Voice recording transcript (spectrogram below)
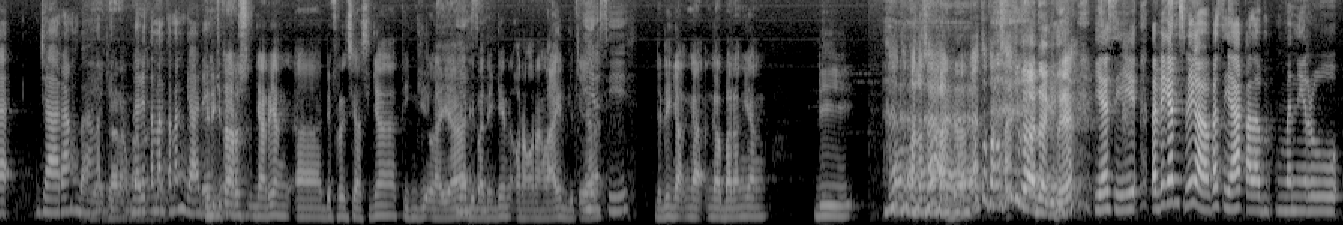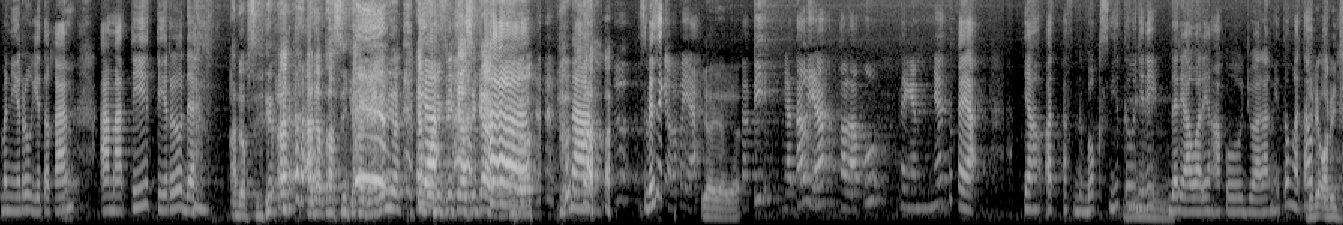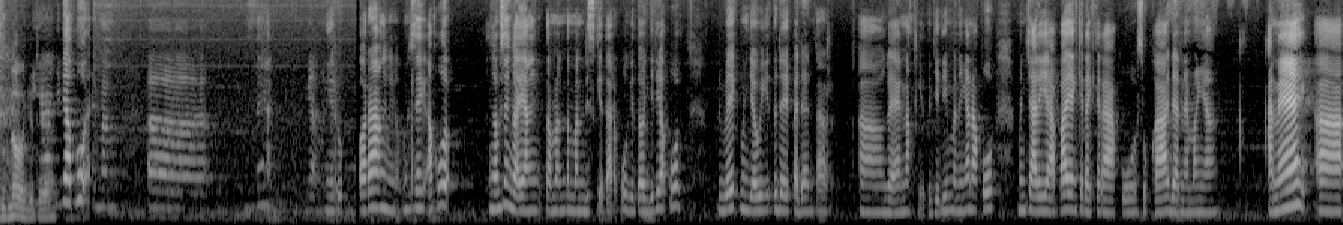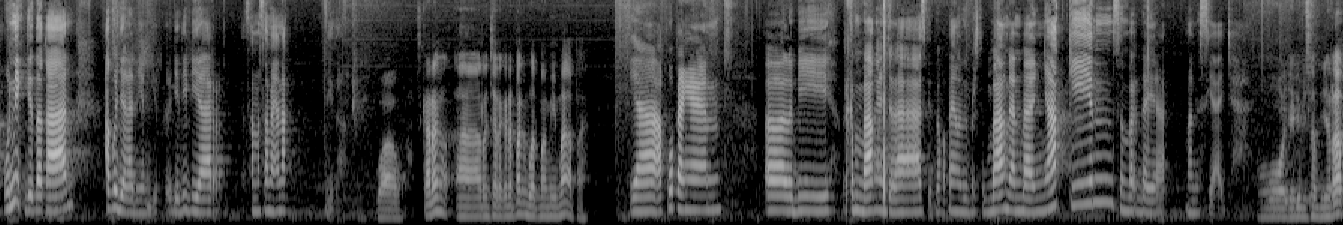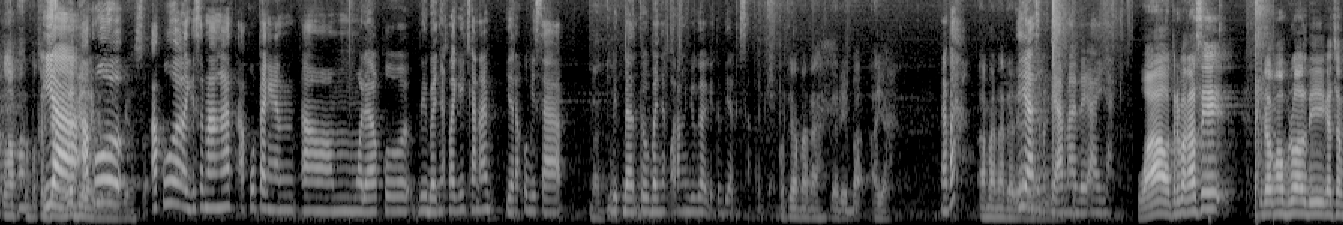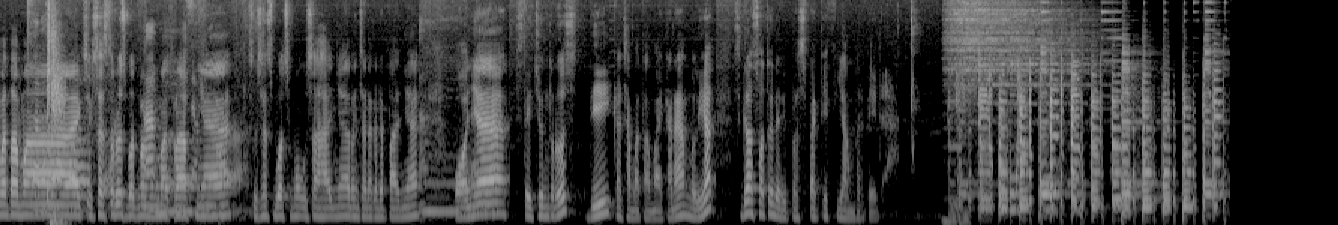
jarang banget. gitu. jarang dari banget, teman-teman nggak ada. Jadi yang kita jual. harus nyari yang eh, diferensiasinya tinggi lah ya Iya dibandingin orang-orang lain gitu ya. Iya sih. Jadi nggak nggak nggak barang yang di eh, tetangga saya ada, eh tetangga saya juga ada gitu ya. Iya sih, tapi kan sebenarnya nggak apa-apa sih ya kalau meniru meniru gitu kan, Iya. amati, tiru dan Adopsi, eh, adaptasikan ya kan ya, eh Iya. modifikasikan. nah itu sebenarnya nggak apa-apa ya. Ya ya ya. Tapi nggak tahu ya kalau aku pengennya tuh kayak yang out of the box gitu. Jadi dari awal yang aku jualan itu nggak tahu. Hmm. Jadi original gitu Iya, ya. Jadi aku emang eh maksudnya nggak meniru orang. Maksudnya aku nggak maksudnya nggak yang teman-teman di sekitarku gitu. Hmm. Jadi aku lebih baik menjauhi itu daripada ntar eh, nggak enak gitu. Jadi mendingan aku mencari apa yang kira-kira aku suka dan emang yang aneh, eh, unik gitu kan. Aku jalanin gitu. Jadi biar sama-sama enak gitu. Wow. Sekarang eh, rencana ke depan buat Mamima apa? Ya aku pengen eh, lebih berkembang yang jelas gitu. Aku pengen lebih berkembang dan banyakin sumber daya manusia aja. Oh, jadi bisa menyerap lapangan pekerjaan Iya, lebih aku lagi biasa. aku lagi semangat. Aku pengen em, modalku lebih banyak lagi karena biar aku bisa Bantu. bantu banyak orang juga gitu biar bisa kerja. Seperti amanah dari Pak Ayah. Apa? Amanah dari Iya Ayah seperti juga. amal dari ayah. Wow, terima kasih sudah ngobrol di Kacamata Mike. Sukses terus buat Mami amin. Sukses buat semua usahanya, rencana ke depannya. Amin. Pokoknya stay tune terus di Kacamata Mike. Karena melihat segala sesuatu dari perspektif yang berbeda.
